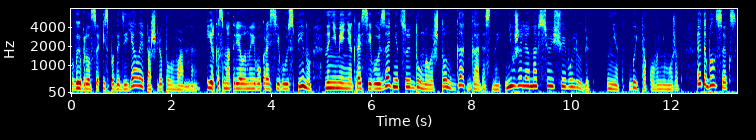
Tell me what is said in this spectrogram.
выбрался из-под одеяла и пошлепал в ванную. Ирка смотрела на его красивую спину, на не менее красивую задницу и думала, что он гад гадостный. Неужели она все еще его любит? Нет, быть такого не может. Это был секс.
